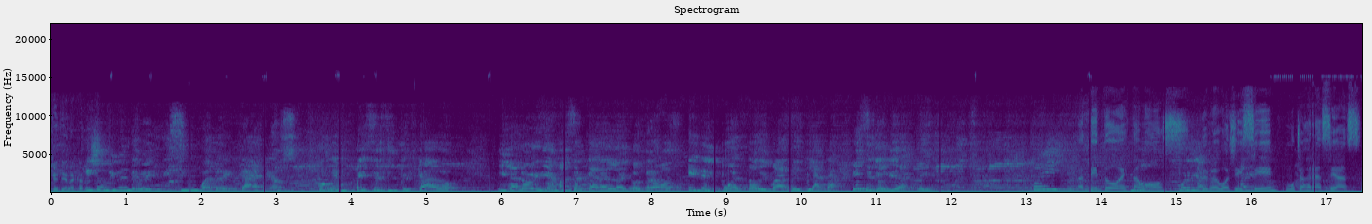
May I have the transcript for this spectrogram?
¿Qué tiene acá? Ellos viven de 25 a 30 años, comen peces y pescado y la lobería más cercana la encontramos en el puerto de Mar del Plata. Ese te olvidaste. Un ratito estamos de nuevo allí, ¿sí? Muchas gracias.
